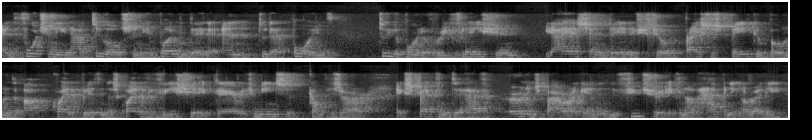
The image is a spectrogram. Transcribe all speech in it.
and fortunately now too also in the employment data. And to that point, to your point of reflation, the ISM data showed prices paid component up quite a bit, and there's quite a V shape there, which means that companies are expecting to have earnings power again in the future, if not happening already.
